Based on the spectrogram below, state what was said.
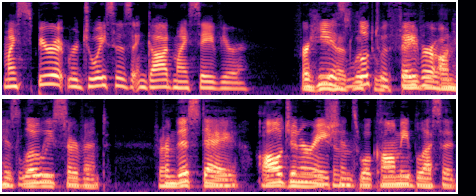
My spirit rejoices in God my Saviour, for he has looked with favor on his lowly servant. From this day all generations will call me blessed.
